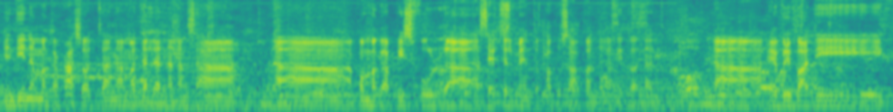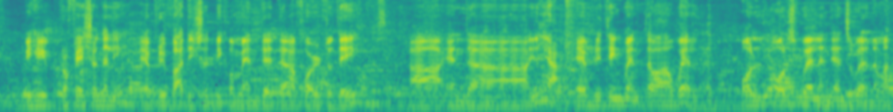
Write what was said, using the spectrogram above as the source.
hindi na magkakaso at sana madala na lang sa na, kumbaga, peaceful uh, settlement. Pag-usapan na lang ito na, na everybody behave professionally. Everybody should be commended uh, for today. Uh, and uh, yun nga, everything went uh, well. All, all's well and ends well naman.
